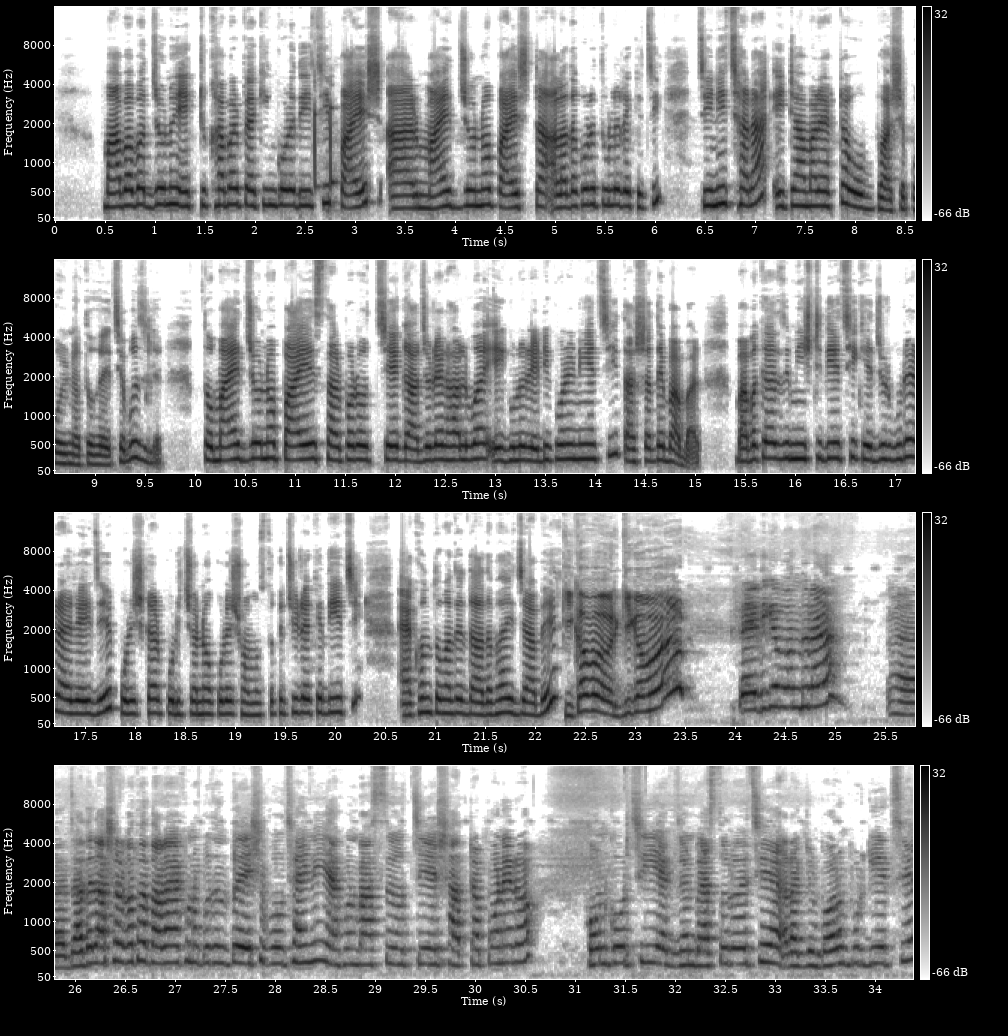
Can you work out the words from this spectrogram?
মা বাবার জন্য একটু খাবার প্যাকিং করে দিয়েছি পায়েস আর মায়ের জন্য পায়েসটা আলাদা করে তুলে রেখেছি। চিনি ছাড়া এটা আমার একটা অভ্যাসে পরিণত হয়েছে বুঝলে? তো মায়ের জন্য পায়েস তারপর হচ্ছে গাজরের হালুয়া এইগুলো রেডি করে নিয়েছি তার সাথে বাবার। বাবাকে আজ মিষ্টি দিয়েছি খেজুর গুড়ের আর এই যে পরিষ্কার পরিচ্ছন্ন করে সমস্ত কিছু রেখে দিয়েছি। এখন তোমাদের দাদাভাই যাবে। কি খবর? কি খবর? এদিকে বন্ধুরা যাদের আসার কথা তারা এখনও পর্যন্ত এসে পৌঁছায়নি। এখন বাসতে হচ্ছে সাতটা পনেরো। ফোন করছি, একজন ব্যস্ত রয়েছে আর একজন বহরমপুর গিয়েছে।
